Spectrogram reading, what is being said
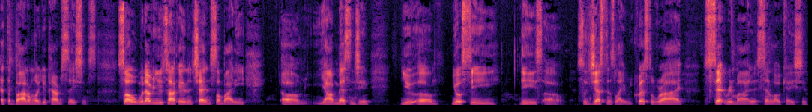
at the bottom of your conversations. So whenever you're talking and chatting somebody, um, y'all messaging, you um you'll see these uh, suggestions like request a ride, set reminder, send location.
